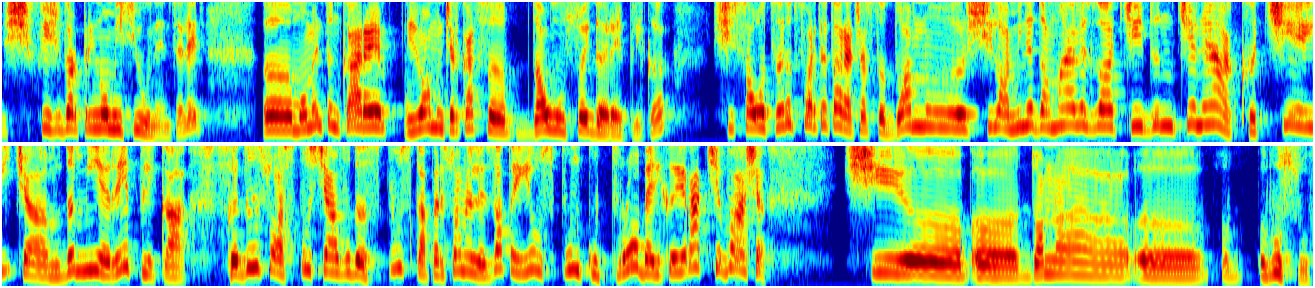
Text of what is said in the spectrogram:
și fie și doar prin omisiune, înțelegi? Moment în care eu am încercat să dau un soi de replică și s-a oțărât foarte tare această doamnă și la mine, dar mai ales la cei din CNA, că ce aici îmi dă mie replica, că dânsul a spus ce a avut de spus, ca persoană lezată, eu spun cu probe, adică era ceva așa. Și uh, uh, doamna uh, Rusu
